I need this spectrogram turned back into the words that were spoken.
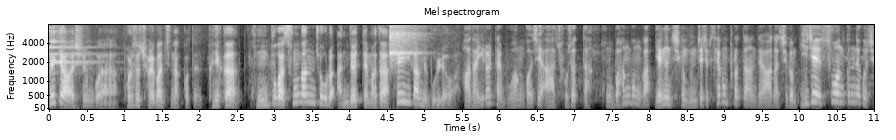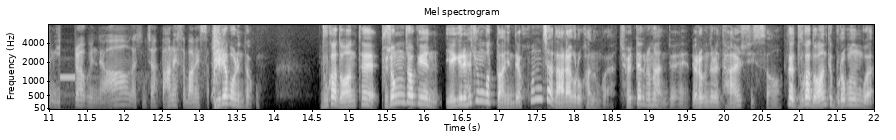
되게 아쉬운 거야. 벌써 절반 지났거든. 그러니까 공부가 순간적으로 안 될 때마다 회의감이 몰려와. 아 나 1월 달 뭐 한 거지? 아 조졌다. 공부한 건가? 얘는 지금 문제집 세 권 풀었다는데 아 나 지금 이제 수원 끝내고 지금 이 하고 있네. 아 나 진짜 망했어 망했어. 이래버린다고. 누가 너한테 부정적인 얘기를 해준 것도 아닌데 혼자 나락으로 가는 거야. 절대 그러면 안 돼. 여러분들은 다 할 수 있어. 그러니까 누가 너한테 물어보는 거야.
